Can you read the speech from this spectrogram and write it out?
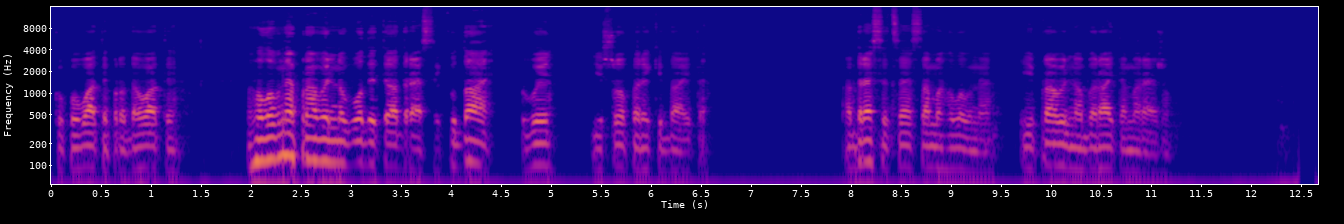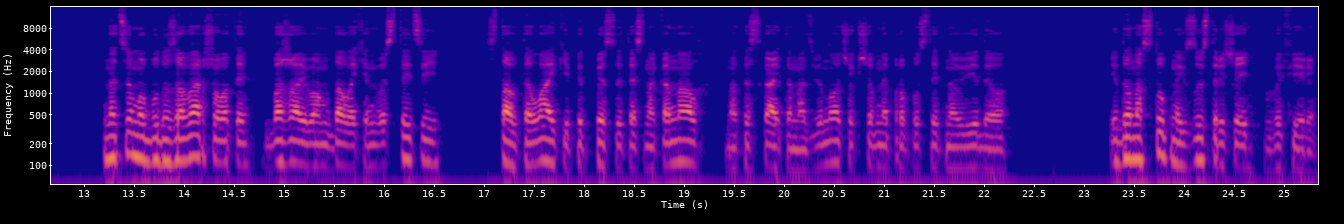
купувати, продавати. Головне правильно вводити адреси, куди ви і що перекидаєте. Адреси це саме головне. І правильно обирайте мережу. На цьому буду завершувати. Бажаю вам вдалих інвестицій. Ставте лайки, підписуйтесь на канал, натискайте на дзвіночок, щоб не пропустити нові відео. І до наступних зустрічей в ефірі.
